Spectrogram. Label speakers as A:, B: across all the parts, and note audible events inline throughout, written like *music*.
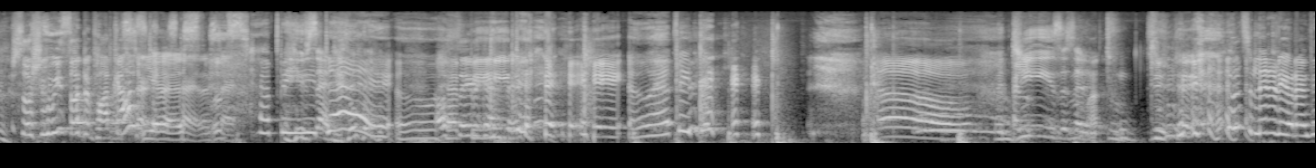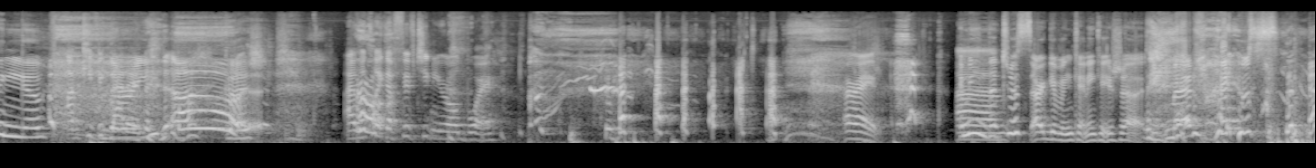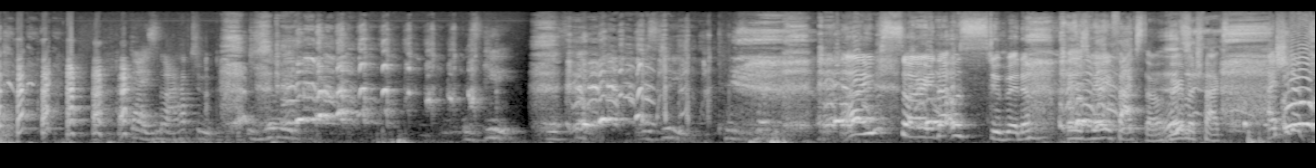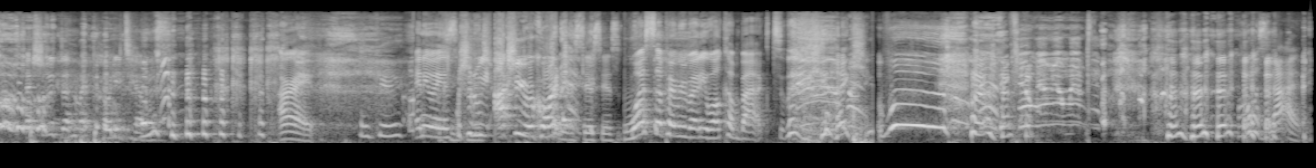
A: *laughs* So should we start the podcast?
B: start.
C: Yes.
B: Let's start, let's
C: Happy
B: You said-
C: day. *laughs* Oh,
A: I'll say
C: happy
A: it
C: day. *laughs* Oh, happy day. Oh.
B: When Jesus said,
C: That's literally what I'm thinking of.
B: I'm keeping that in.
C: Oh, gosh.
B: I look like a 15 year old boy. All right.
C: I mean,
B: Um,
C: the twists are giving Kenny K shot. Mad vibes.
B: Guys, no, I have to zoom in. Let's get it. Let's go. Let's get it.
C: I'm sorry. That was stupid.
B: It was very facts, though. Very much facts. I should have. I should have done my ponytail. *laughs* All right.
C: Okay.
B: Anyways,
A: Should we actually record?
C: Yes, yes, yes.
B: what's up, everybody? Welcome back to the. *laughs* like,
C: Woo! *laughs*
B: what was that?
